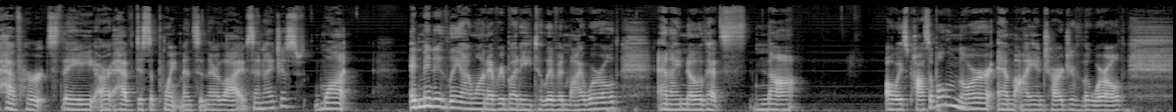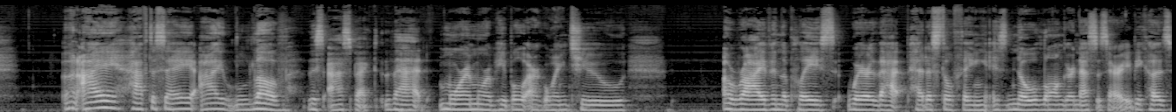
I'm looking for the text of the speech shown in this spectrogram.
have hurts, they are have disappointments in their lives, and I just want admittedly I want everybody to live in my world, and I know that's not always possible, nor am I in charge of the world. But I have to say, I love this aspect that more and more people are going to arrive in the place where that pedestal thing is no longer necessary because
